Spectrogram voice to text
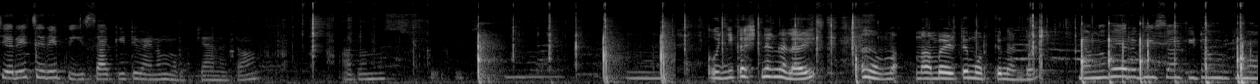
ചെറിയ ചെറിയ പീസാക്കിയിട്ട് വേണം മുറിക്കാൻ കേട്ടോ. അതൊന്ന് കുഞ്ഞു കഷ്ണങ്ങളായി മാമ്പഴത്തെ മുറിക്കുന്നുണ്ട്. ഞങ്ങൾ വേറെ പീസാക്കിയിട്ടാ മുറിക്കണോ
